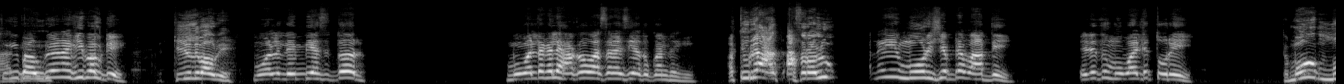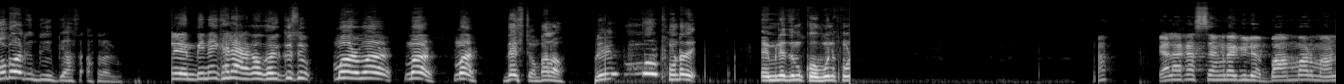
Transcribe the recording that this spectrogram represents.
তুই কি বাউটে নাকি বাউটে কি হলো বাউরি মোবাইলে লেম্বি আছে তোর? মোবাইলটা খালি হাঁকাও আসার আছি দোকান থেকে। আর তুই রে আসার আলু আরে মোর হিসেবটা বাদ দে। এটা তো মোবাইলটা তোরে। মো মোবাইল তুই আসার আলু লেম্বি নাই খালি হাঁকাও ঘর কিছু মার মার মার মার। দেখ তো ভালো। রে মোর ফোনটা দে। এমনি তুমি কবু না ফোন এলাকার চ্যাংরা গিলে বাম্মার মান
